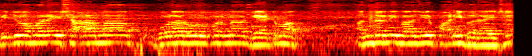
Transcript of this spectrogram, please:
બીજું, અમારી શાળામાં ગોળા રોડ ઉપરના ગેટમાં અંદરની બાજુએ પાણી ભરાય છે.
